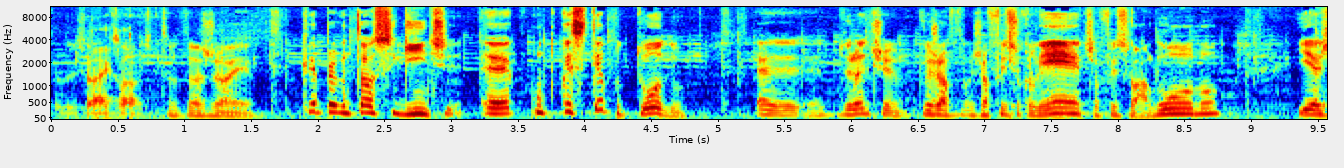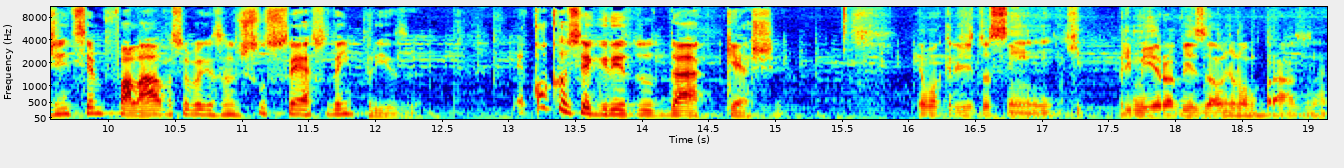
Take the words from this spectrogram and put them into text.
Tudo jóia, Cláudio? Tudo jóia. Queria perguntar o seguinte, é, com, com, esse tempo todo, é, durante eu já, já fui seu cliente, já fui seu aluno, e a gente sempre falava sobre a questão de sucesso da empresa. É, qual que é o segredo da Cash? Eu acredito assim, que primeiro a visão de longo prazo, né?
